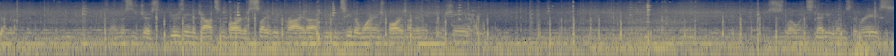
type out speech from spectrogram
So, and this is just using the Johnson bar to slightly pry it up. You can see the one inch bars underneath the machine. Slow and steady wins the race.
